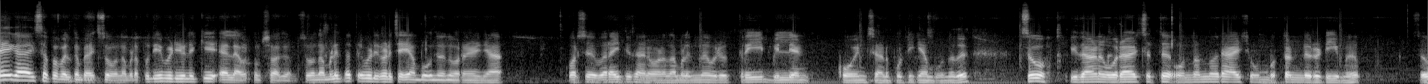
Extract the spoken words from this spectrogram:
ഹേ ഗായ്സ് അപ്പോൾ വെൽക്കം ബാക്ക് സോ നമ്മുടെ പുതിയ വീഡിയോയിലേക്ക് എല്ലാവർക്കും സ്വാഗതം. സോ നമ്മൾ ഇന്നത്തെ വീഡിയോയിൽ ചെയ്യാൻ പോകുന്നതെന്ന് പറഞ്ഞു കഴിഞ്ഞാൽ കുറച്ച് വെറൈറ്റി സാധനമാണ്. നമ്മൾ ഇന്ന് ഒരു ത്രീ ബില്യൺ കോയിൻസ് ആണ് പൊട്ടിക്കാൻ പോകുന്നത്. സോ ഇതാണ് ഒരാഴ്ചത്തെ ഒന്നൊന്നൊരാഴ്ച മുമ്പത്തുണ്ട് ഒരു ടീം സോ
